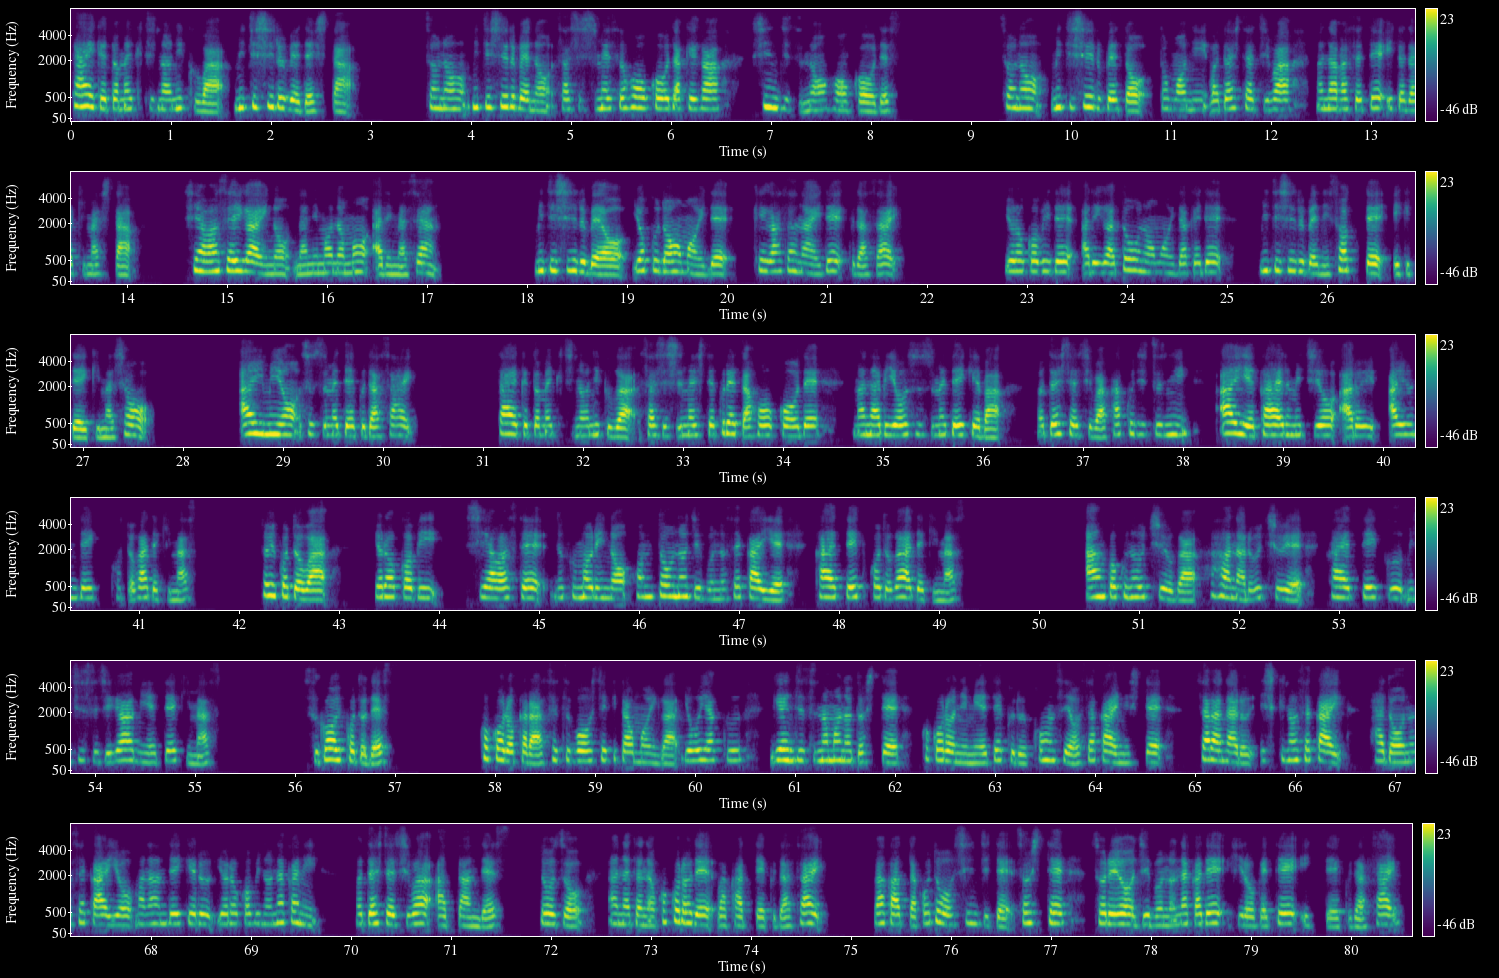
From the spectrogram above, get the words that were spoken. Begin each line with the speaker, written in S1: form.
S1: 大家と目吉の肉は道しるべでした。その道しるべの指し示す方向だけが真実の方向です。その道しるべと共に私たちは学ばせていただきました。幸せ以外の何者もありません。道しるべを欲の思いで汚さないでください。喜びでありがとうの思いだけで道しるべに沿って生きていきましょう。歩みを進めてください。大家と目吉の肉が指し示してくれた方向で学びを進めていけば、私たちは確実に愛へ帰る道を歩んでいくことができます。ということは、喜び、幸せ、ぬくもりの本当の自分の世界へ帰っていくことができます。暗黒の宇宙が母なる宇宙へ帰っていく道筋が見えてきます。すごいことです。心から絶望してきた思いがようやく現実のものとして心に見えてくる今世を境にして、さらなる意識の世界、波動の世界を学んでいける喜びの中に私たちはあったんです。どうぞあなたの心で分かってください。分かったことを信じて、そしてそれを自分の中で広げていってください。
